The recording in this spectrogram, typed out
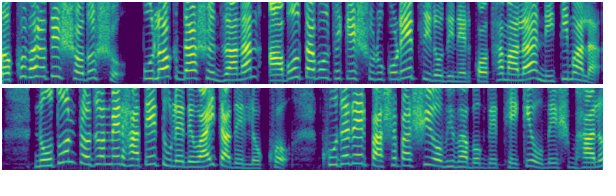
দক্ষ ভারতের সদস্য পুলক দাস জানান আবল তাবল থেকে শুরু করে চিরদিনের কথামালা নীতিমালা নতুন প্রজন্মের হাতে তুলে দেওয়াই তাদের লক্ষ্য। খুদেদের পাশাপাশি অভিভাবকদের থেকেও বেশ ভালো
